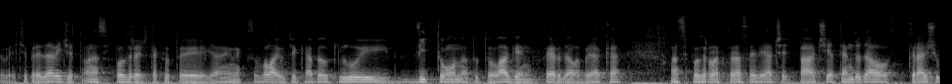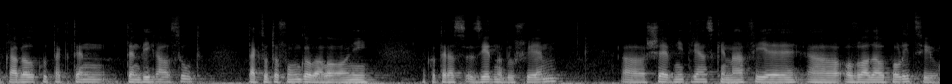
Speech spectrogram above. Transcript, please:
To viete predaviť, že ona si pozrie, že takto to je, ja neviem, jak sa volajú tie kabelky, Louis Vuitton a túto Lagenfeld alebo jaká. Ona si pozrela, ktorá sa viac páči a ten dodal krajšiu kabelku, tak ten, ten vyhral súd. Tak toto fungovalo. Oni, ako teraz zjednodušujem, šéf nitrianskej mafie ovládal policiu.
